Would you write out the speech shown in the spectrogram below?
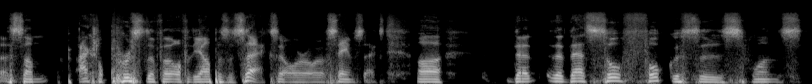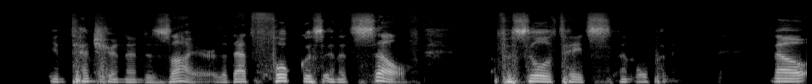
uh, some actual person of, of the opposite sex or, or same sex, uh, that, that that so focuses one's intention and desire that that focus in itself facilitates an opening now,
